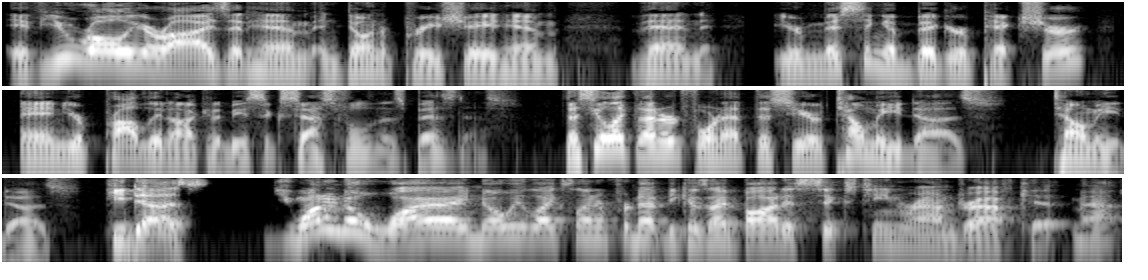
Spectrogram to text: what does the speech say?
If you roll your eyes at him and don't appreciate him, then you're missing a bigger picture and you're probably not going to be successful in this business. Does he like Leonard Fournette this year? Tell me he does. Tell me he does. He does. You want to know why I know he likes Leonard Fournette? Because I bought his 16 round draft kit, Matt.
